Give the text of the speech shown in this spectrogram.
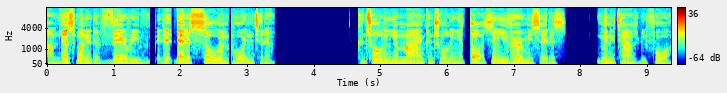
Um, that's one of the very that is so important to them. Controlling your mind, controlling your thoughts, and you've heard me say this many times before.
